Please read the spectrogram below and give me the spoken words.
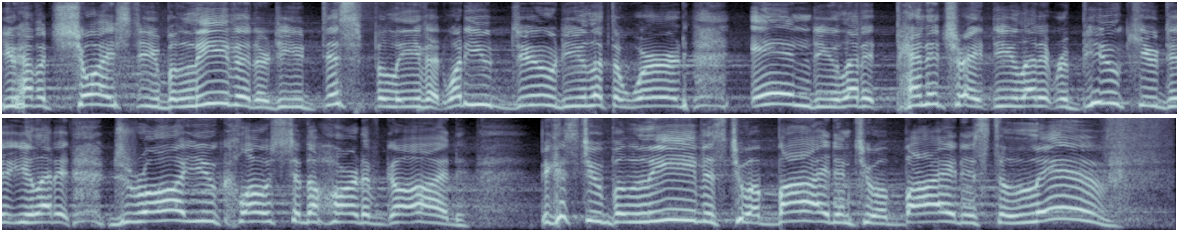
you have a choice. Do you believe it or do you disbelieve it? What do you do? Do you let the word in? Do you let it penetrate? Do you let it rebuke you? Do you let it draw you close to the heart of God? Because to believe is to abide, and to abide is to live.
